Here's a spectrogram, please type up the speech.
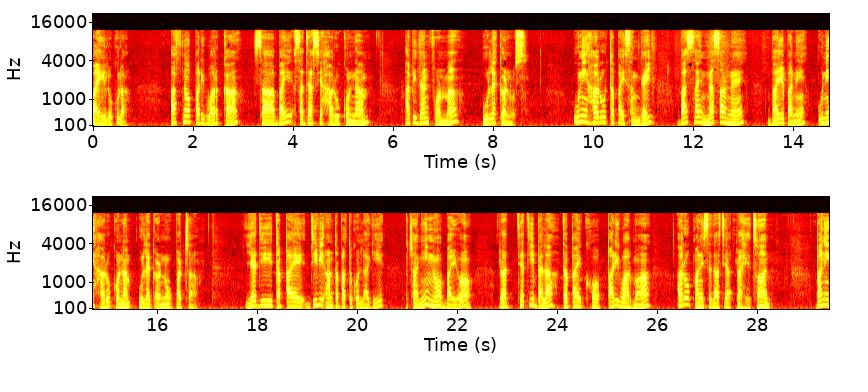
पहिलो कुरा आफ्नो परिवारका सबै सदस्यहरूको नाम आवेदन फर्ममा उल्लेख गर्नुहोस्। उनीहरू तपाईँसँगै बसाइ नसर्ने भए भने उनीहरूको नाम उल्लेख गर्नुपर्छ। यदि तपाईँ डिभी अन्तपातको लागि छानिनु भयो र त्यति बेला तपाईँको परिवारमा अरू पनि सदस्य रहेछन्। भन्ने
